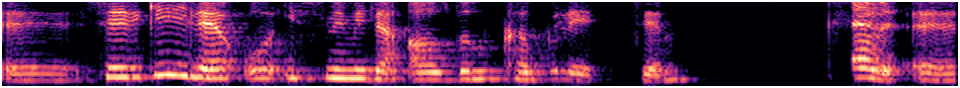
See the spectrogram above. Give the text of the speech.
E, sevgiyle o ismimi de aldım, kabul ettim. Evet.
